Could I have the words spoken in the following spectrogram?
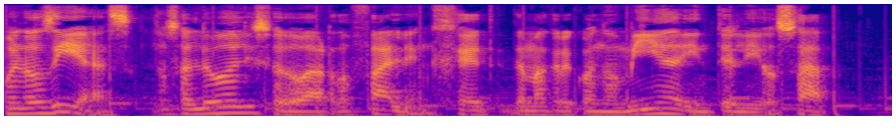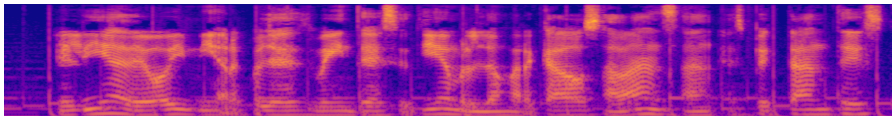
Buenos días, los saluda Luis Eduardo Fallen, Head de Macroeconomía de IntelioSAP. El día de hoy, miércoles 20 de septiembre, los mercados avanzan expectantes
